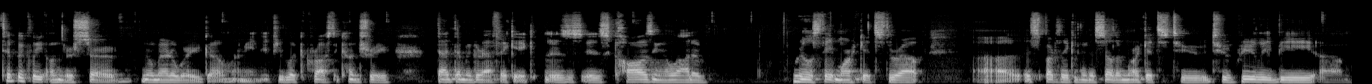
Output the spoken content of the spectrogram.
typically underserved no matter where you go. I mean, if you look across the country, that demographic is is causing a lot of real estate markets throughout, uh, especially in the southern markets, to to really be um,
